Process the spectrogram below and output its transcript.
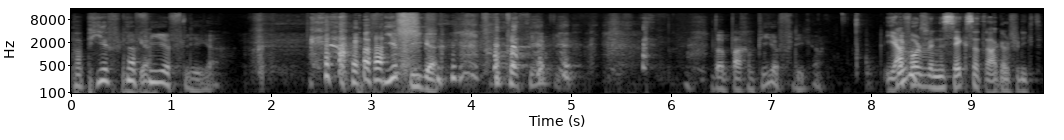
Papierflieger. Papierflieger. Papierflieger. Papierflieger. Oder Papierflieger. Ja, voll, wenn ein Sechsertragerl fliegt.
